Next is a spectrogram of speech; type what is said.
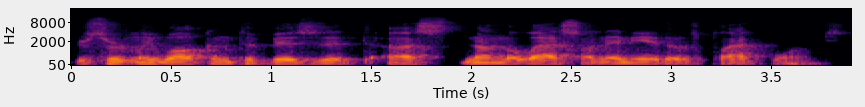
you're certainly welcome to visit us nonetheless on any of those platforms.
